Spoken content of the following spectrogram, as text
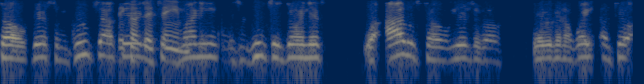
So there's some groups out there that take money. There's some groups that's doing this. Well, I was told years ago they were going to wait until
